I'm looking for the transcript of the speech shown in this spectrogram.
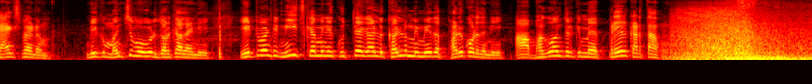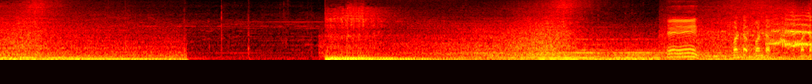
థ్యాంక్స్ మేడం మీకు మంచి మొగుడు దొరకాలని. ఎటువంటి నీచ్ కమ్మిన కుత్తేగాళ్ళు కళ్ళు మీ మీద పడకూడదని ఆ భగవంతుడికి మేము ప్రేయర్ కడతాము. పంట పంట పంట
